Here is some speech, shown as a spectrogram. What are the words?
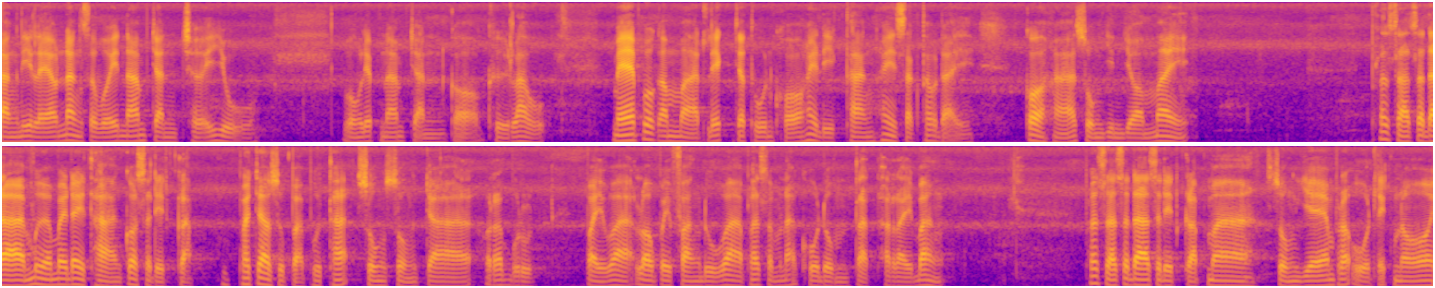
ดังนี้แล้วนั่งเสวยน้ำจันเฉยอยู่ วงเล็บน้ำจันก็คือเหล้า แม้พวกอำมาตย์เล็กจะทูลขอให้หลีกทางให้สักเท่าใด ก็หาทรงยินยอมไม่ พระศาสดาเมื่อไม่ได้ทางก็เสด็จกลับ พระเจ้าสุปพุทธะทรงส่งจารบุรุษ ไปว่าลองไปฟังดูว่าพระสมณะโคดมตรัสอะไรบ้าง พระศาสดาเสด็จกลับมาทรงแย้มพระโอษฐ์เล็กน้อย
